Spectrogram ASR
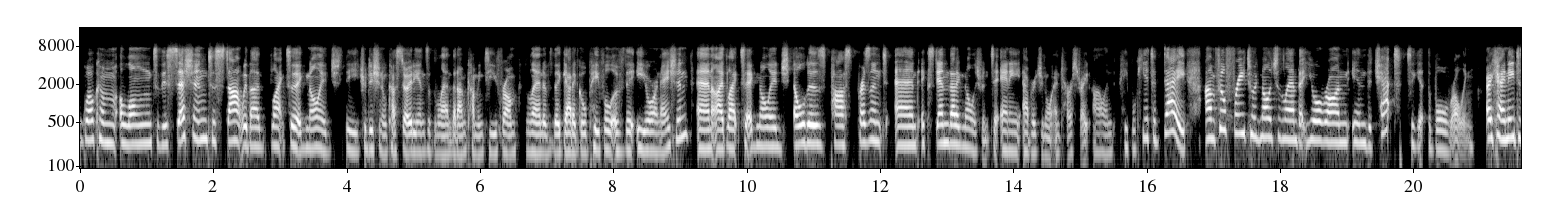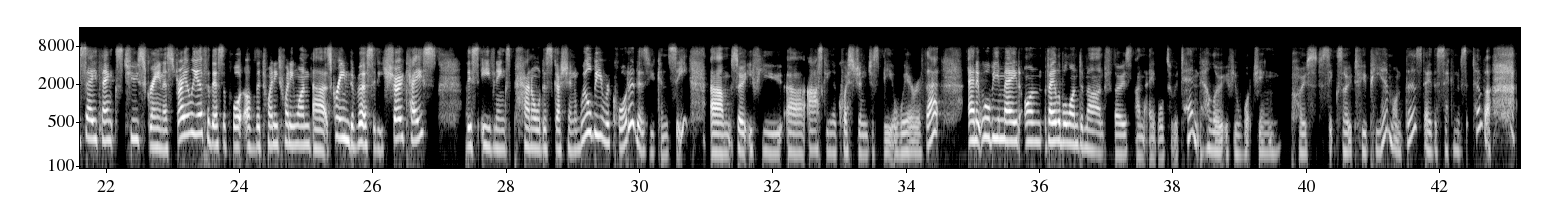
Welcome along to this session. To start with, I'd like to acknowledge the traditional custodians of the land that I'm coming to you from, the land of the Gadigal people of the Eora Nation. And I'd like to acknowledge elders past, present, and extend that acknowledgement to any Aboriginal and Torres Strait Island people here today. Um, feel free to acknowledge the land that you're on in the chat to get the ball rolling. Okay, I need to say thanks to Screen Australia for their support of the 2021 uh, Screen Diversity Showcase. This evening's panel discussion will be recorded recorded, as you can see. Um, so if you are asking a question, just be aware of that. And it will be made on available on demand for those unable to attend. Hello, if you're watching post 6.02 p.m. on Thursday, the 2nd of September.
